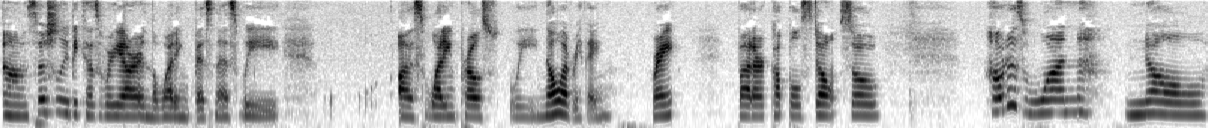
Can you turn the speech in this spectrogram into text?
Um, especially because we are in the wedding business. We us wedding pros, we know everything, right? But our couples don't. So, how does one know?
